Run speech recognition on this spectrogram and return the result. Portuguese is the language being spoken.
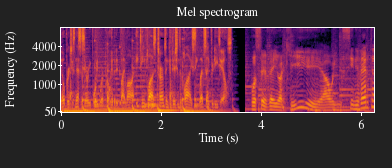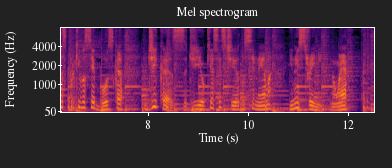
No purchase necessary. Void where prohibited by law. 18 plus terms and conditions apply. See website for details. Você veio aqui ao Ensine Veritas porque você busca dicas de o que assistir no cinema e no streaming, não é?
